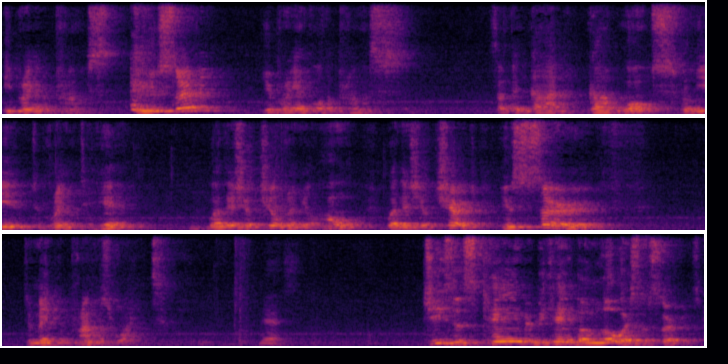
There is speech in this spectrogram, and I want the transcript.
He's bringing a promise. When you serving, you bringing forth a promise. Something God, God wants from you to bring to him. Whether it's your children, your home, whether it's your church, you serve to make the promise right. Yes. Jesus came and became the lowest of servants.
